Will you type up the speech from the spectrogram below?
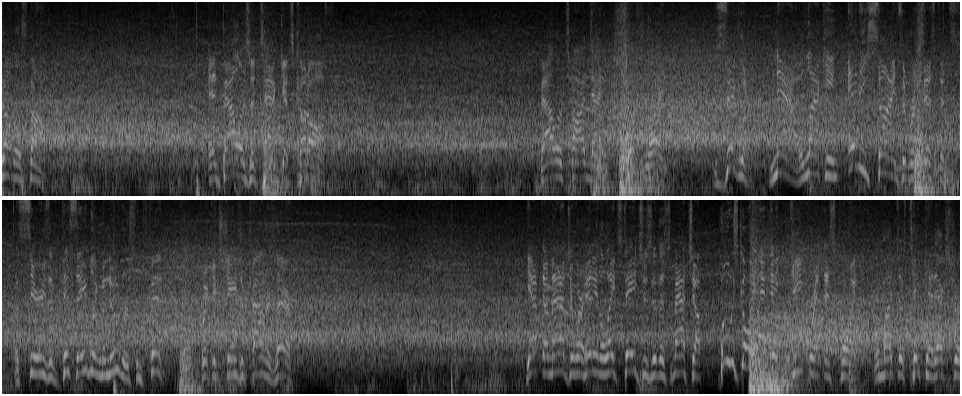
double stop. And Balor's attack gets cut off. Balor timed that just right. Ziggler now lacking any signs of resistance. A series of disabling maneuvers from Finn. Quick exchange of counters there. You have to imagine we're hitting the late stages of this matchup. Who's going to dig deeper at this point? It might just take that extra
